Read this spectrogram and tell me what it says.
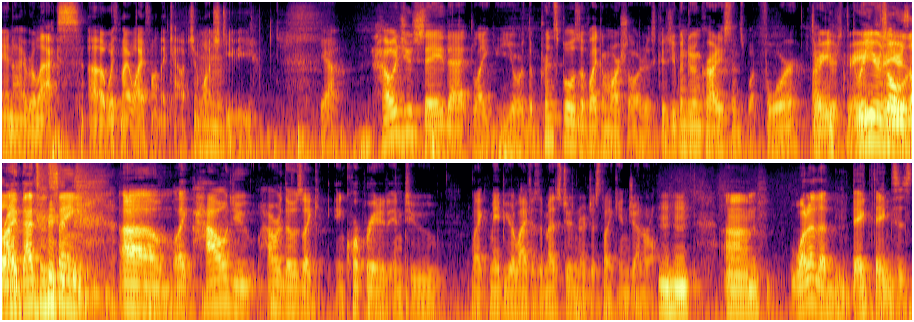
and I relax uh, with my wife on the couch and watch TV. Yeah. How would you say that like your the principles of like a martial artist? Because you've been doing karate since what four, Three. years, Three- three years three old, years right? old. That's insane. um, like how do you, how are those like incorporated into like maybe your life as a med student or just like in general? Um, one of the big things is,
